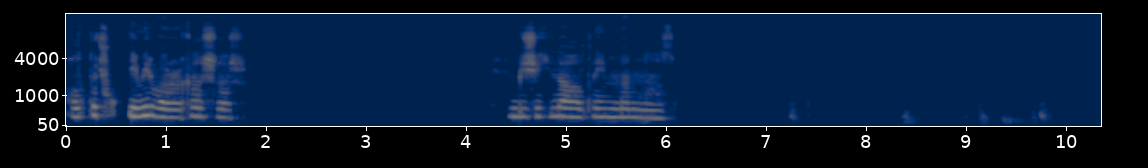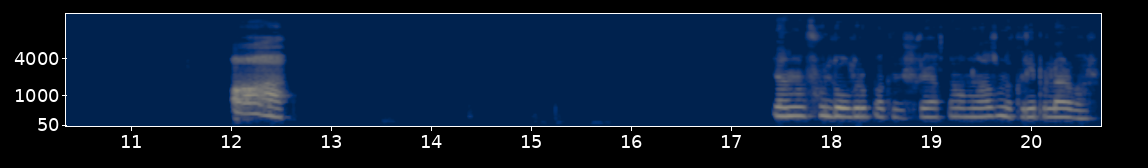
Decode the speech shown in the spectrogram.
Altta çok demir var arkadaşlar. Benim bir şekilde alta inmem lazım. Aa! Canımı full doldurup bakın şuraya atlamam lazım da creeper'lar var.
